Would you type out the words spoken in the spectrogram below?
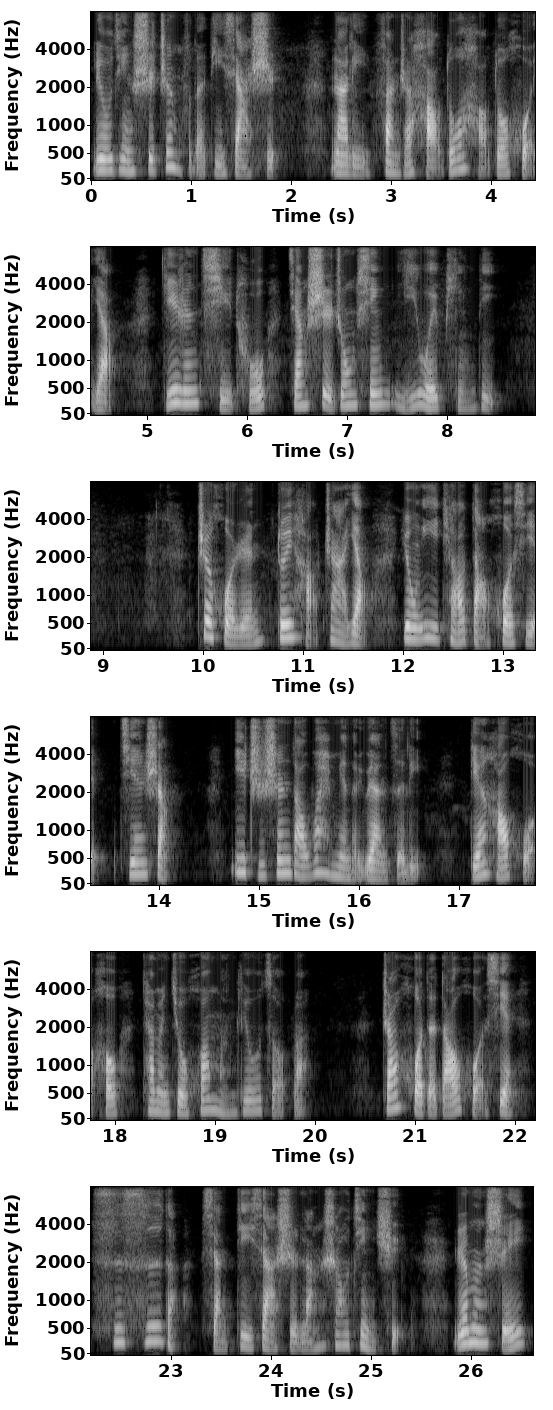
溜进市政府的地下室，那里放着好多好多火药，敌人企图将市中心夷为平地。这伙人堆好炸药，用一条导火线接上，一直伸到外面的院子里。点好火后，他们就慌忙溜走了。着火的导火线嘶嘶地向地下室燃烧进去，人们谁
